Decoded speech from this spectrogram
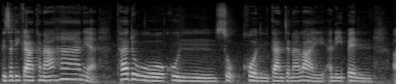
กฤษฎีกาคณะ 5 เนี่ย ถ้าดูคุณสุคนการจนาลัย อันนี้เป็นอ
